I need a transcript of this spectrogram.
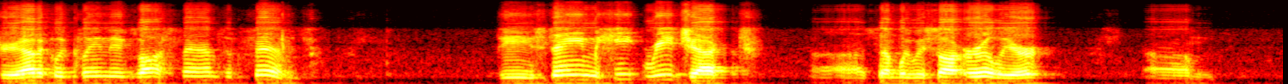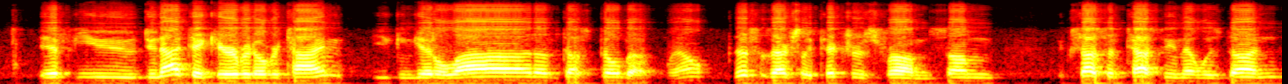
Periodically clean the exhaust fans and fins. The same heat reject uh, assembly we saw earlier, um, if you do not take care of it over time, you can get a lot of dust buildup. Well, this is actually pictures from some excessive testing that was done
